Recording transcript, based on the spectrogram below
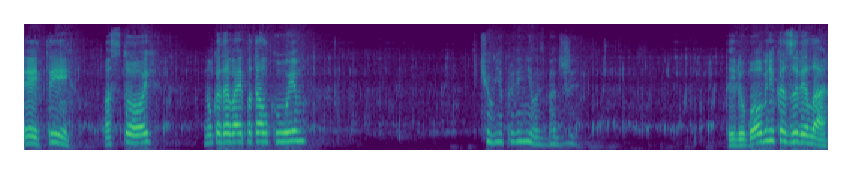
Эй, ты, постой. Ну-ка, давай потолкуем. В чем я провинилась, Баджи? Ты любовника завела,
